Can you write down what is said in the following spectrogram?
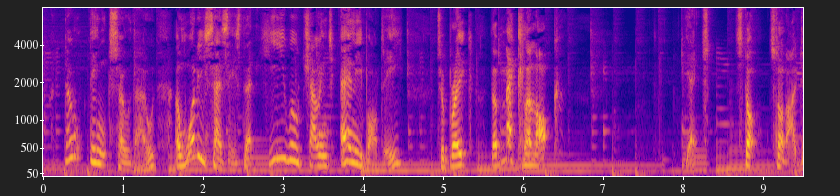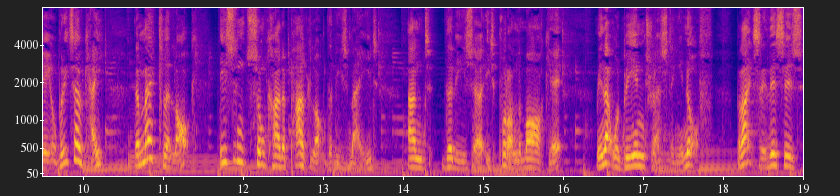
I don't think so, though. And what he says is that he will challenge anybody to break the Mettler lock. Yeah, it's, it's, not, it's not ideal, but it's okay. The Mettler lock isn't some kind of padlock that he's made and that he's, uh, he's put on the market. I mean, that would be interesting enough. But actually, this is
